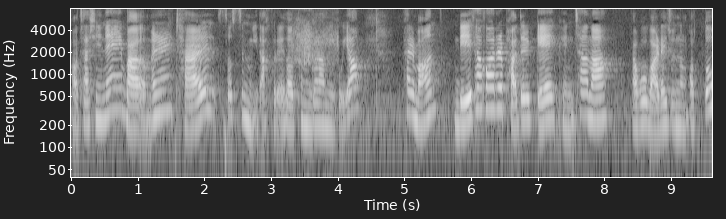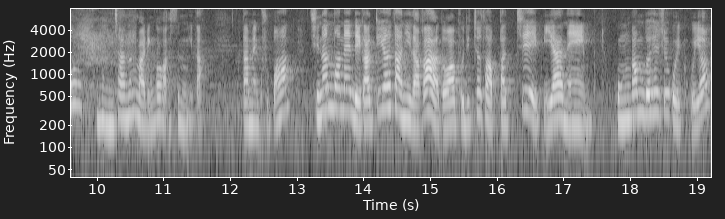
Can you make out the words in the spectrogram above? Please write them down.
어, 자신의 마음을 잘 썼습니다. 그래서 동그라미고요. 8번 내 사과를 받을게 괜찮아 라고 말해주는 것도 괜찮은 말인 것 같습니다. 그 다음에 9번 지난번에 내가 뛰어다니다가 너와 부딪혀서 아팠지 미안해 공감도 해주고 있고요.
